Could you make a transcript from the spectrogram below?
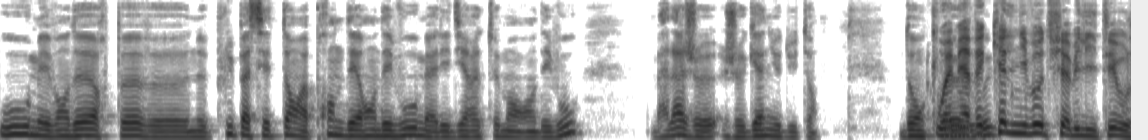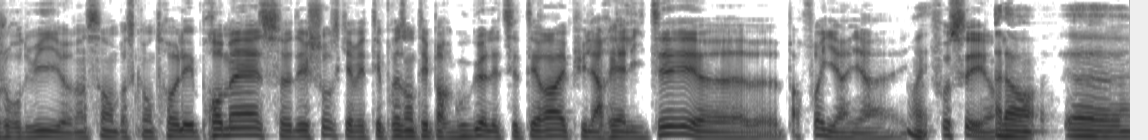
ou mes vendeurs peuvent ne plus passer de temps à prendre des rendez-vous, mais aller directement au rendez-vous, bah là, je gagne du temps. Donc, ouais, mais euh, avec quel niveau de fiabilité aujourd'hui, euh, Vincent? Parce qu'entre les promesses, des choses qui avaient été présentées par Google, etc., et puis la réalité, euh, parfois il y a, y a un fossé. Hein. Alors, euh,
